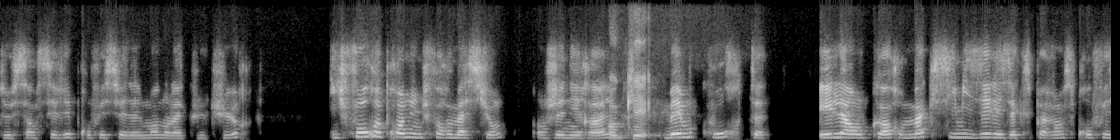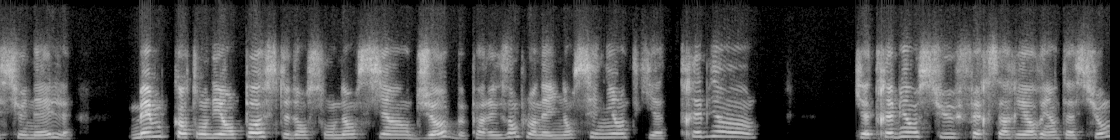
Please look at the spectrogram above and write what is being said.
de s'insérer professionnellement dans la culture. Il faut reprendre une formation en général, même courte, et là encore, maximiser les expériences professionnelles. Même quand on est en poste dans son ancien job, par exemple, on a une enseignante qui a très bien, qui a très bien su faire sa réorientation.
